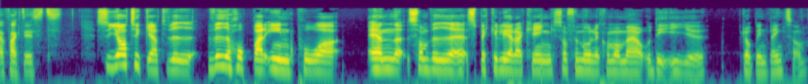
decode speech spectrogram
eh, faktiskt. Så jag tycker att vi, vi hoppar in på en som vi spekulerar kring som förmodligen kommer vara med och det är ju Robin Bengtsson.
